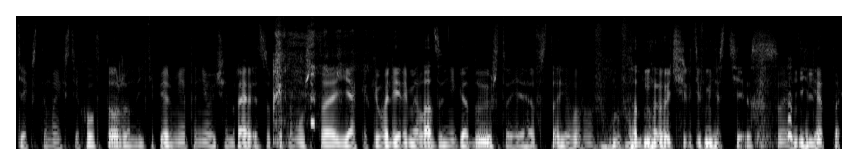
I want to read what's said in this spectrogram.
Тексты моих стихов тоже, и теперь мне это не очень нравится, потому что я, как и Валерий Меладзе, негодую, что я встаю в одной очереди вместе с "Нилетто".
